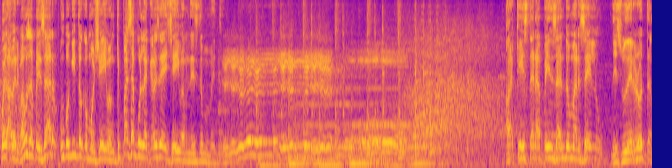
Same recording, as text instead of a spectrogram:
Bueno, a ver, vamos a pensar un poquito como Sheinbaum. ¿Qué pasa por la cabeza de Sheinbaum en este momento? Ahora, ¿qué estará pensando Marcelo de su derrota?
